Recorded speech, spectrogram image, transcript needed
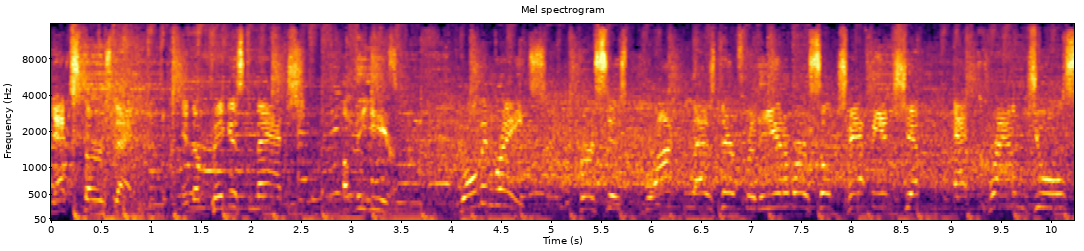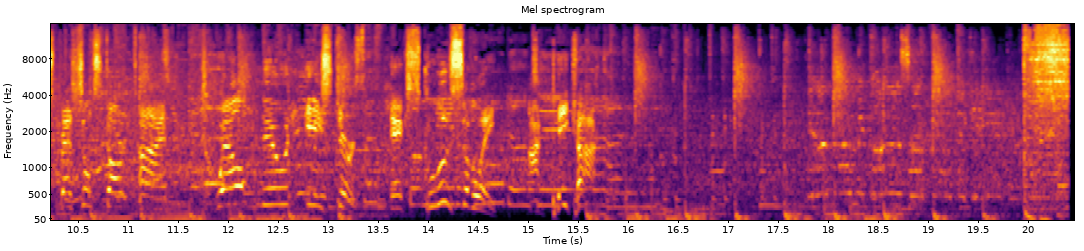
next Thursday in the biggest match of the year. Roman Reigns versus Brock Lesnar for the Universal Championship at Crown Jewel. Special start time, 12 noon Eastern, exclusively on Peacock.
